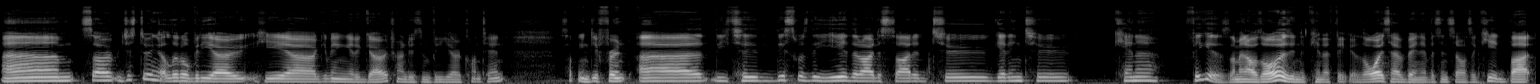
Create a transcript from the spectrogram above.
um, so, just doing a little video here, giving it a go, trying to do some video content, something different. Uh, the, to, this was the year that I decided to get into Kenner figures. I mean, I was always into Kenner figures, always have been ever since I was a kid, but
